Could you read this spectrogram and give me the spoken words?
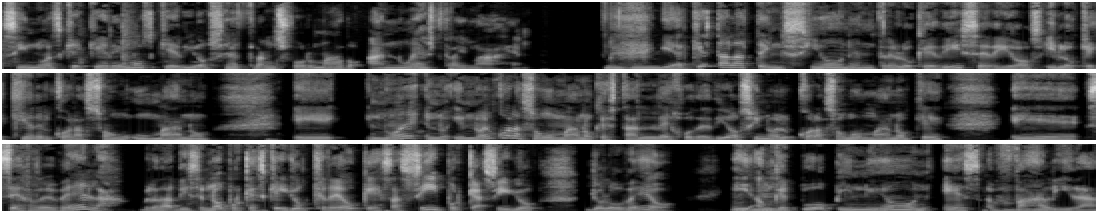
sino es que queremos que Dios sea transformado a nuestra imagen. Y aquí está la tensión entre lo que dice Dios y lo que quiere el corazón humano. Eh, no y no el corazón humano que está lejos de Dios, sino el corazón humano que eh, se revela, ¿verdad? Dice, no, porque es que yo creo que es así, porque así yo, yo lo veo. Y aunque tu opinión es válida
